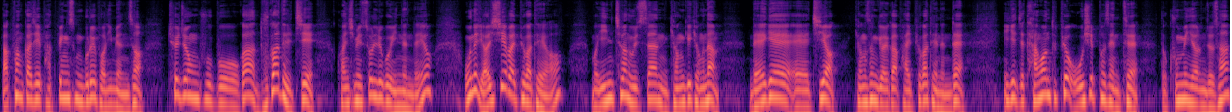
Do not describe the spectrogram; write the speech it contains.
막판까지 박빙 승부를 벌이면서 최종 후보가 누가 될지 관심이 쏠리고 있는데요. 오늘 10시에 발표가 돼요. 뭐 인천, 울산, 경기, 경남 4개 지역 경선 결과 발표가 되는데 이게 이제 당원 투표 50%또 국민 여론조사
